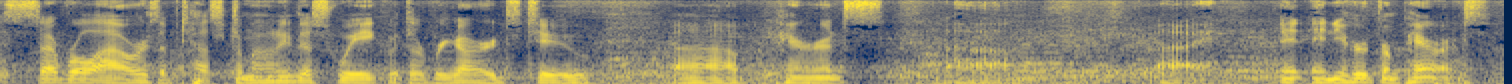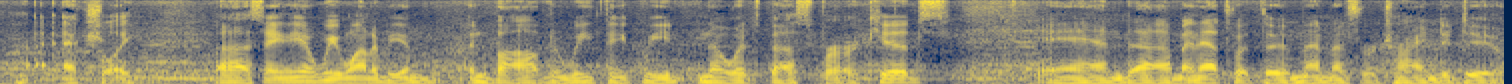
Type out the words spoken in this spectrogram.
several hours of testimony this week with regards to uh, parents. Um, uh, and, you heard from parents actually uh, saying, you know, we want to be in, involved and we think we know what's best for our kids, and um, and that's what the amendments are trying to do.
